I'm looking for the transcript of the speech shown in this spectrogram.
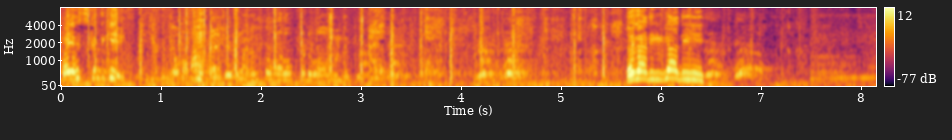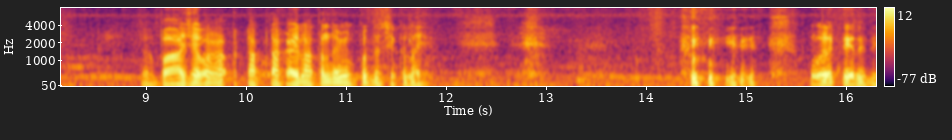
भैया हिसका दे की. ए, गाडी गाडी. तर भाज्या बघा टाप टाकायला आता नवीन पद्धत शिकलाय. ओळखते रे ते.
